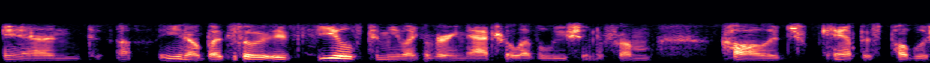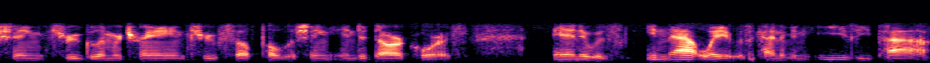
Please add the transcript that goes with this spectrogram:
And uh, you know but so it feels to me like a very natural evolution from college campus publishing through Glimmer Train through self-publishing into Dark Horse, and it was in that way it was kind of an easy path.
